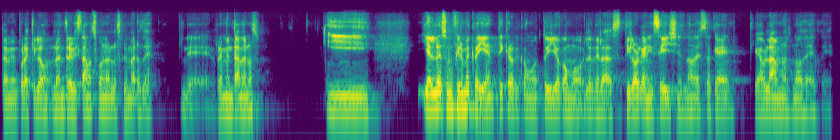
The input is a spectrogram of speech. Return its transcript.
también por aquí lo, lo entrevistamos, fue uno de los primeros de, de Reinventándonos. Y, y, él es un firme creyente y creo que como tú y yo, como de las Steel Organizations, ¿no? De esto que, que hablamos, ¿no? De, de,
